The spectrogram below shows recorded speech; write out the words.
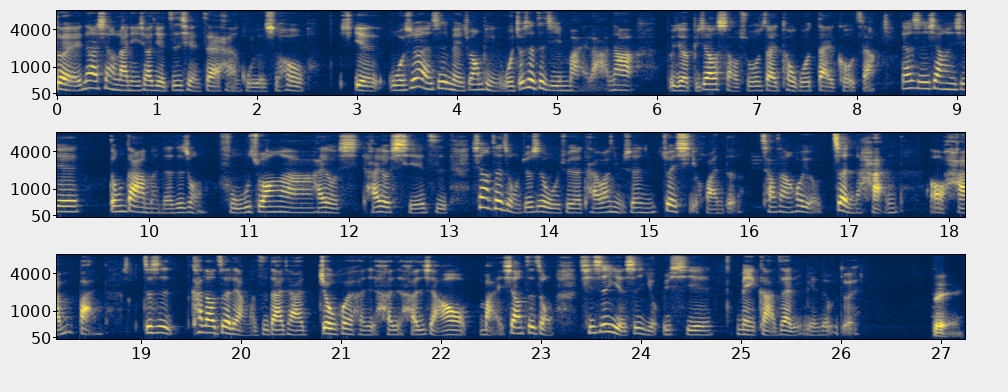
对，那像兰妮小姐之前在韩国的时候，也我虽然是美妆品，我就是自己买啦，那比较比较少说在透过代购这样，但是像一些。东大门的这种服装啊，还有还有鞋子，像这种就是我觉得台湾女生最喜欢的，常常会有正韩哦，韩版，就是看到这两个字，大家就会很很很想要买。像这种其实也是有一些 mega 在里面，对不对？对，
